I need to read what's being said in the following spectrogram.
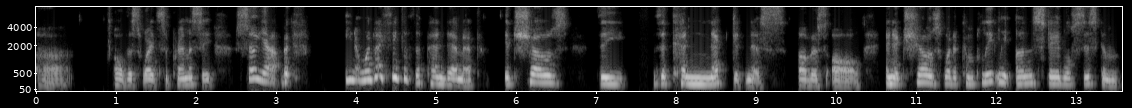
uh, all this white supremacy. So yeah, but you know, when I think of the pandemic, it shows the the connectedness of us all, and it shows what a completely unstable system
